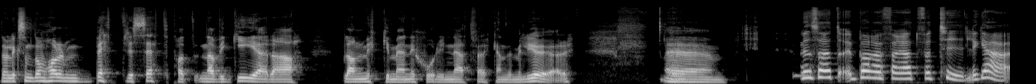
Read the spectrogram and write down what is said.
de, liksom, de har en bättre sätt på att navigera bland mycket människor i nätverkande miljöer. Mm. Eh, men så att bara för att förtydliga,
